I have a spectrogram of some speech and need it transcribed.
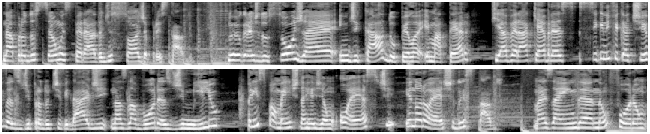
na produção esperada de soja para o estado. No Rio Grande do Sul já é indicado pela Emater que haverá quebras significativas de produtividade nas lavouras de milho, principalmente na região oeste e noroeste do estado. Mas ainda não foram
